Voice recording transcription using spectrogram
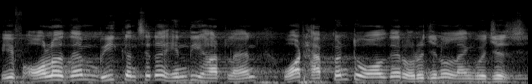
If all of them we consider Hindi heartland, what happened to all their original languages?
